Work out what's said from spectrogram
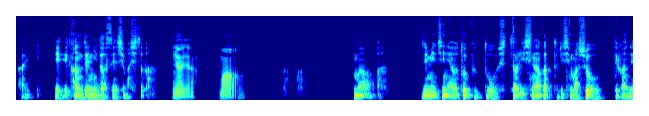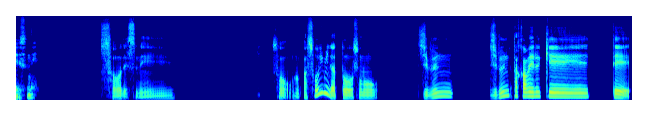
はい。えー完全に脱線しました。いやいや、まあ、まあ、地道にアウトプットをしたりしなかったりしましょうって感じですね。そうですね。そう、なんかそういう意味だと、その、自分、自分高める系って、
